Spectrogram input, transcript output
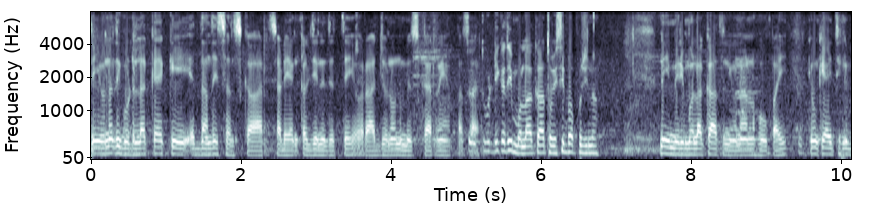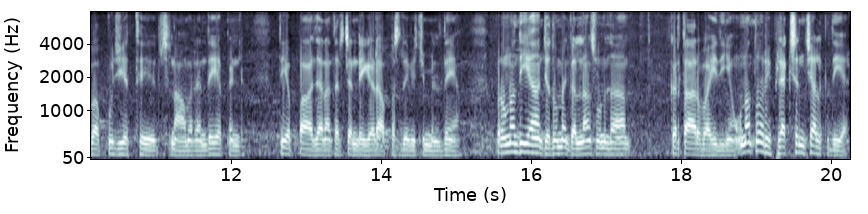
ਤੇ ਉਹਨਾਂ ਦੀ ਗੁੱਡ ਲੱਕ ਹੈ ਕਿ ਇਦਾਂ ਦੇ ਸੰਸਕਾਰ ਸਾਡੇ ਅੰਕਲ ਜੀ ਨੇ ਦਿੱਤੇ ਔਰ ਅੱਜ ਉਹਨਾਂ ਨੂੰ ਮਿਸ ਕਰ ਰਹੇ ਹਾਂ ਆਪਾਂ ਸਾਰੇ। ਤੁਹਾਡੀ ਕਦੀ ਮੁਲਾਕਾਤ ਹੋਈ ਸੀ ਬਾਪੂ ਜੀ ਨਾਲ? ਨਹੀਂ, ਮੇਰੀ ਮੁਲਾਕਾਤ ਨਹੀਂ ਉਹਨਾਂ ਨਾਲ ਹੋ ਪਾਈ, ਕਿਉਂਕਿ ਆਈ ਥਿੰਕ ਬਾਪੂ ਜੀ ਇੱਥੇ ਸੁਨਾਮ ਰਹਿੰਦੇ ਆ ਪਿੰਡ ਤੇ ਆਪਾਂ ਜ਼ਿਆਦਾਤਰ ਚੰਡੀਗੜ੍ਹ ਆਪਸ ਦੇ ਵਿੱਚ ਮਿਲਦੇ ਆ। ਪਰ ਉਹਨਾਂ ਦੀਆਂ ਜਦੋਂ ਮੈਂ ਗੱਲਾਂ ਸੁਣਦਾ ਕਰਤਾਰ ਬਾਈ ਦੀਆਂ, ਉਹਨਾਂ ਤੋਂ ਰਿਫਲੈਕਸ਼ਨ ਝਲਕਦੀ ਹੈ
